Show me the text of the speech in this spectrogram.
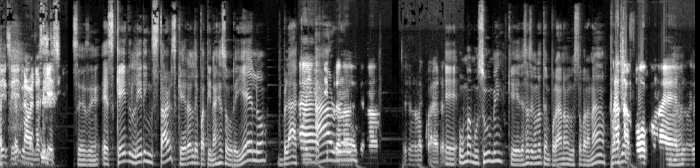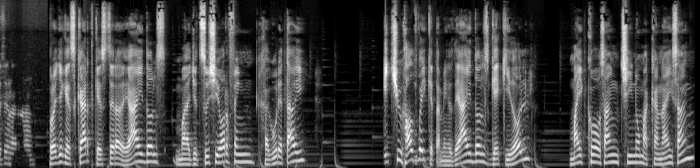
Sí, sí, la verdad es que sí. Sí, sí. Skate Leading Stars, que era el de patinaje sobre hielo. Black Ah, sí, pero no, Arrow. no, ese no me cuadra. eh, Uma Musume, que esa segunda temporada no me gustó para nada. Ah, Project tampoco, mae. No. Ese no, no. Project Scart, que este era de Idols, Mayutsushi Orphan, Hagure Tabi, Ichu Halfway, que también es de Idols, Gekidol, Maiko-san Chino Makanai-san,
